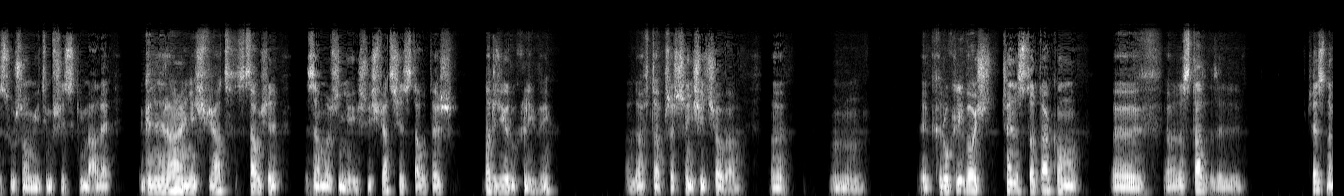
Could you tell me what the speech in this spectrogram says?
suszą i tym wszystkim, ale generalnie świat stał się zamożniejszy. Świat się stał też bardziej ruchliwy. Prawda? Ta przestrzeń sieciowa, e, mm, ruchliwość często taką e, wczesno,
